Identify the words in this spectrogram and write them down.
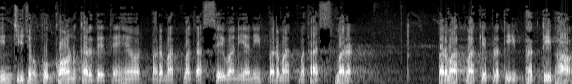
इन चीज़ों को गौण कर देते हैं और परमात्मा का सेवन यानी परमात्मा का स्मरण परमात्मा के प्रति भक्ति भाव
